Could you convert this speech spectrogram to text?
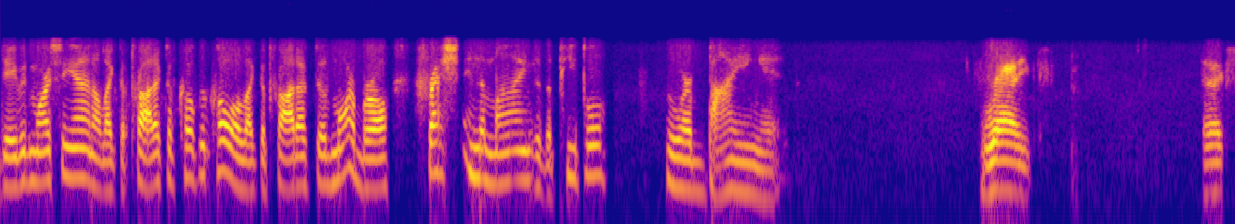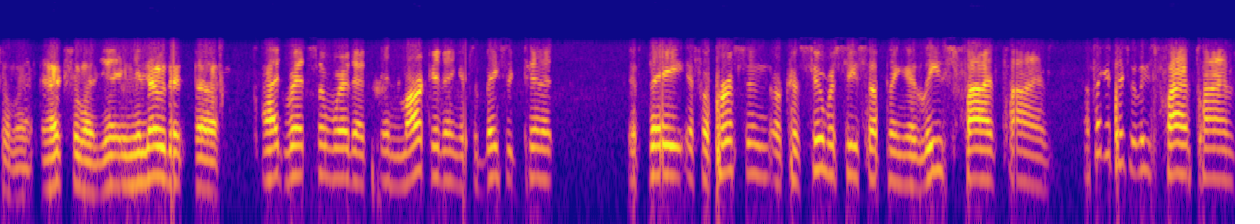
David Marciano, like the product of Coca-Cola, like the product of Marlboro, fresh in the minds of the people who are buying it. Right. Excellent, excellent. Yeah, and you know that uh, I'd read somewhere that in marketing, it's a basic tenet. If they, if a person or consumer sees something at least five times, I think it takes at least five times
